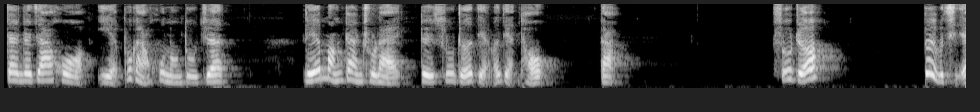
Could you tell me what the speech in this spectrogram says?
但这家伙也不敢糊弄杜鹃，连忙站出来对苏哲点了点头，道：“苏哲，对不起，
